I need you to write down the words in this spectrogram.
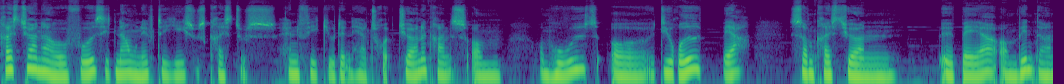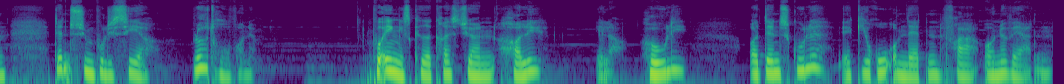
Christian har jo fået sit navn efter Jesus Kristus. Han fik jo den her tjørnekrans om, om hovedet, og de røde bær, som Christian øh, bærer om vinteren, den symboliserer bloddråberne. På engelsk hedder Christian Holly, eller Holy, og den skulle øh, give ro om natten fra åndeverdenen.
